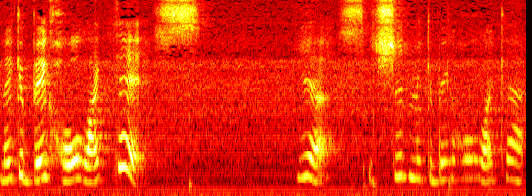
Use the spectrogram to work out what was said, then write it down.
make a big hole like this. Yes, it should make a big hole like that.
